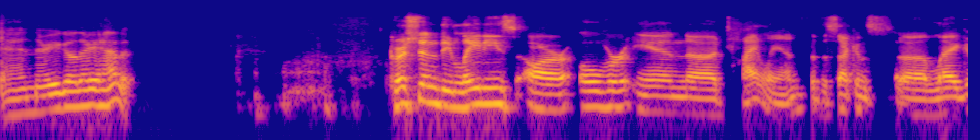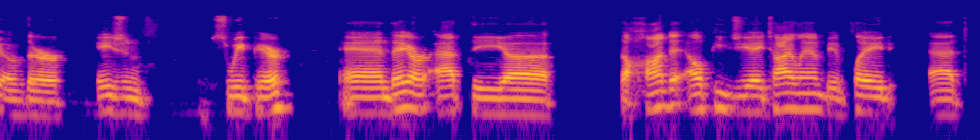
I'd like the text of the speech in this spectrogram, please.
And there you go. There you have it. Christian, the ladies are over in uh, Thailand for the second uh, leg of their Asian sweep here, and they are at the uh, the Honda LPGA Thailand being played at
